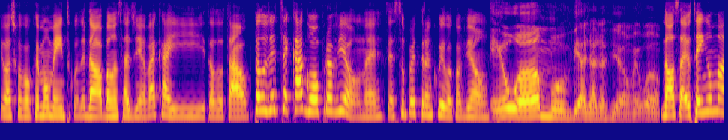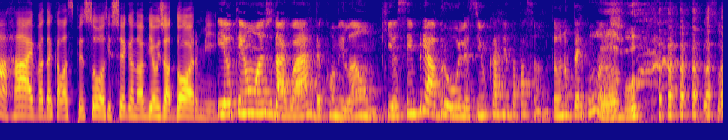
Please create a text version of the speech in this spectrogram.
Eu acho que a qualquer momento, quando ele dá uma balançadinha, vai cair, tal, tal, tal. Pelo jeito, você cagou pro avião, né? Você é super tranquila com o avião. Eu amo viajar de avião, eu amo. Nossa, eu tenho uma raiva daquelas pessoas que chegam no avião e já dorme. E eu tenho um anjo da guarda com Milão que eu sempre abro o olho assim e o carrinho tá passando. Então eu não perco um lanche. Amo. Eu sou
